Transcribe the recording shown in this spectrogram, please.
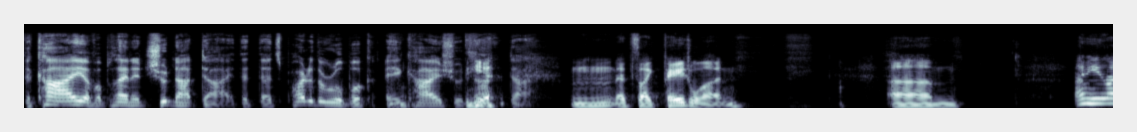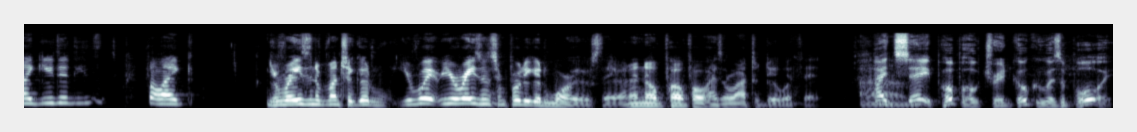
the Kai of a planet should not die. That that's part of the rule book. A Kai should not Yeah. die. hmm That's like page one. Um, I mean, like you did, but like you're raising a bunch of good. You're you're raising some pretty good warriors there, and I know Popo has a lot to do with it. I'd Um, say Popo trained Goku as a boy.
